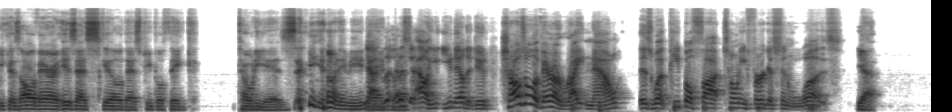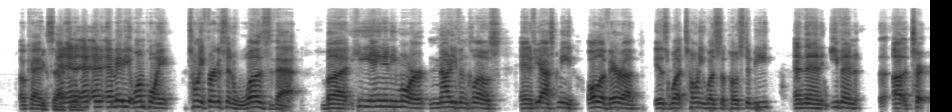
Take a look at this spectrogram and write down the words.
because Oliveira is as skilled as people think Tony is. you know what I mean? Yeah, and, uh, listen, Al, you, you nailed it, dude. Charles Oliveira right now is what people thought Tony Ferguson was. Yeah. Okay. Exactly. And, and, and, and maybe at one point Tony Ferguson was that, but he ain't anymore, not even close. And if you ask me, Oliveira is what Tony was supposed to be and then even uh, tur-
